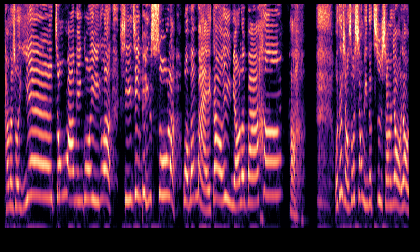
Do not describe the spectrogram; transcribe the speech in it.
他们说：“耶，中华民国赢了，习近平输了，我们买到疫苗了吧？”哼，哈，我在想说，乡民的智商要要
